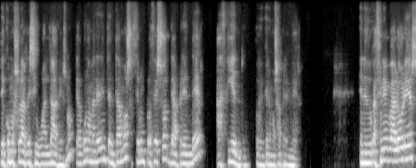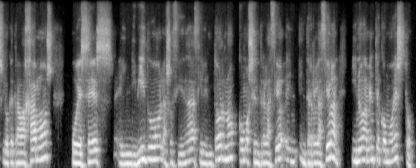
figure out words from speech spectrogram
de cómo son las desigualdades. ¿no? De alguna manera intentamos hacer un proceso de aprender haciendo lo que queremos aprender. En educación y valores lo que trabajamos pues es el individuo, la sociedad y el entorno, cómo se interrelacionan y nuevamente cómo esto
